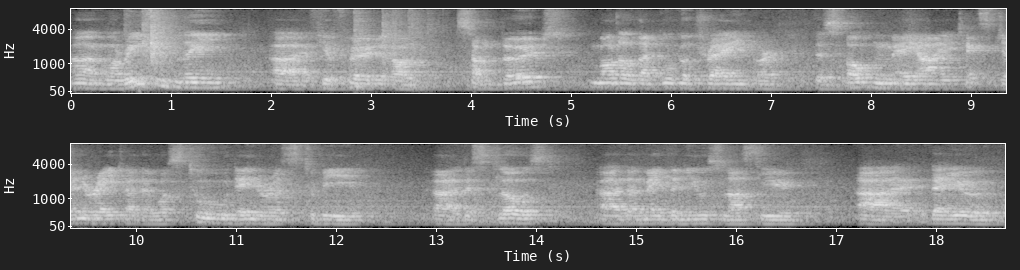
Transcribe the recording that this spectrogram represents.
Uh, more recently, uh, if you've heard about some BERT model that Google trained or this open AI text generator that was too dangerous to be uh, disclosed, uh, that made the news last year, uh, then you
